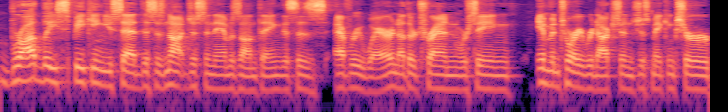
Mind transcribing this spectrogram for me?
broadly speaking, you said this is not just an Amazon thing. This is everywhere. Another trend we're seeing inventory reductions, just making sure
